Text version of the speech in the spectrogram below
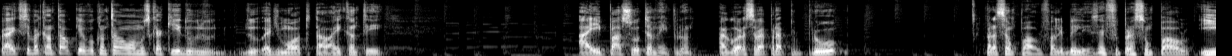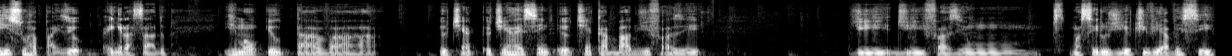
aí você vai cantar o quê? Eu vou cantar uma música aqui do, do Ed Mota e tal. Aí cantei. Aí passou também, pronto. Agora você vai pra, pro- pra São Paulo. Falei, beleza. Aí fui pra São Paulo. E isso, rapaz, eu, é engraçado. Irmão, eu tava. Eu tinha, eu tinha recente. Eu tinha acabado de fazer. De, de fazer um, uma cirurgia. Eu tive AVC.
